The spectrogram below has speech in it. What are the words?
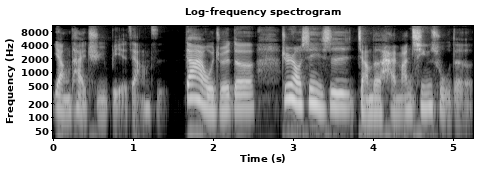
样态区别，这样子。当然，我觉得君柔心理师讲的还蛮清楚的。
